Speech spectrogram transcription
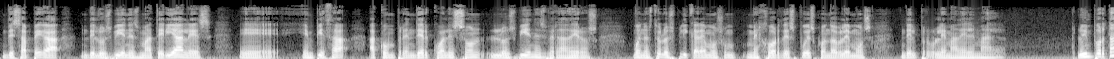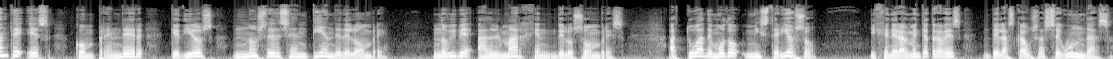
desapega de los bienes materiales, eh, empieza a comprender cuáles son los bienes verdaderos. Bueno, esto lo explicaremos mejor después cuando hablemos del problema del mal. Lo importante es comprender que Dios no se desentiende del hombre, no vive al margen de los hombres, actúa de modo misterioso y generalmente a través de las causas segundas,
